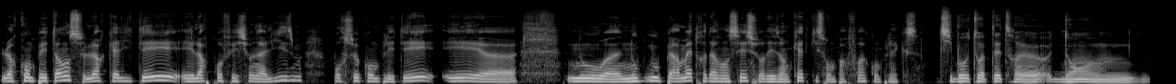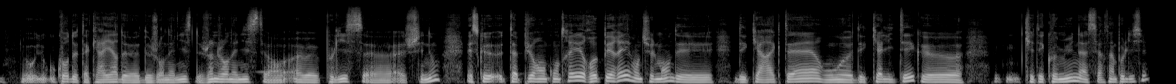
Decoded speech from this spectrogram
leurs compétences, leurs qualités et leur professionnalisme pour se compléter et nous, nous, nous permettre d'avancer sur des enquêtes qui sont parfois complexes. Thibaut, toi peut-être euh, dans au, cours de ta carrière de, journaliste, de jeune journaliste en euh, police euh, chez nous, est-ce que tu as pu rencontrer, repérer éventuellement des, des caractères ou des qualités que, qui étaient communes à certains policiers?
